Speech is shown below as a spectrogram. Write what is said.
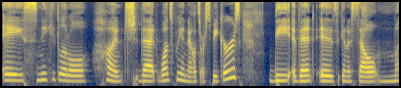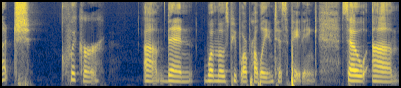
a sneaky little hunch that once we announce our speakers, the event is going to sell much quicker um, than what most people are probably anticipating. So um,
